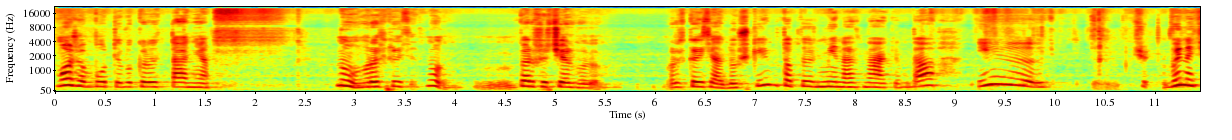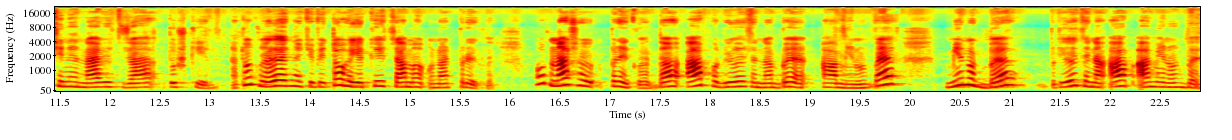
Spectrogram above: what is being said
може бути використання ну, розкриття, ну, в першу чергу розкриття дужків, тобто зміна знаків, да, і винесені навіть за дужки. А тут залежно від того, який саме у нас приклад. От наш приклад, да, А поділити на Б, А мінус Б, мінус Б поділити на А, А мінус Б.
